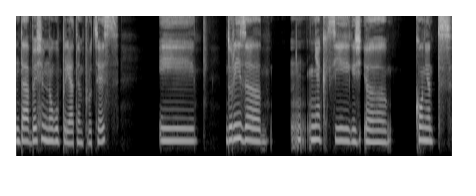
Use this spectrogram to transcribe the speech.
Да, беше много приятен процес и дори за някакси а, конят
